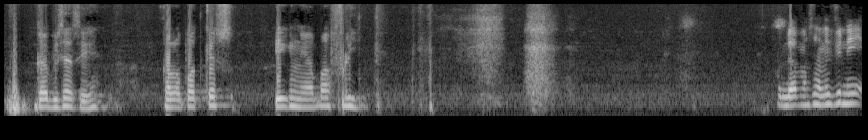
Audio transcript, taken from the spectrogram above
nggak bisa sih kalau podcast ini apa free Udah Mas Alif ini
